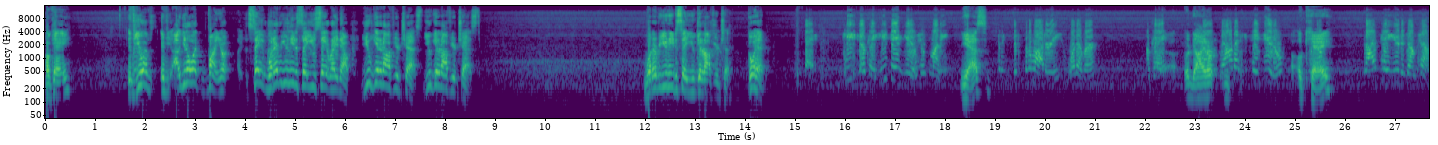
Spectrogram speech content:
Okay? If you have if you, uh, you know what? Fine, you know say whatever you need to say, you say it right now. You get it off your chest. You get it off your chest. Whatever you need to say, you get it off your chest. Go ahead. Okay. He, okay, he gave you his money. Yes. It's for the lottery, whatever. Okay? Uh, I don't Um, now that he paid you, Okay. can I pay you to dump him?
